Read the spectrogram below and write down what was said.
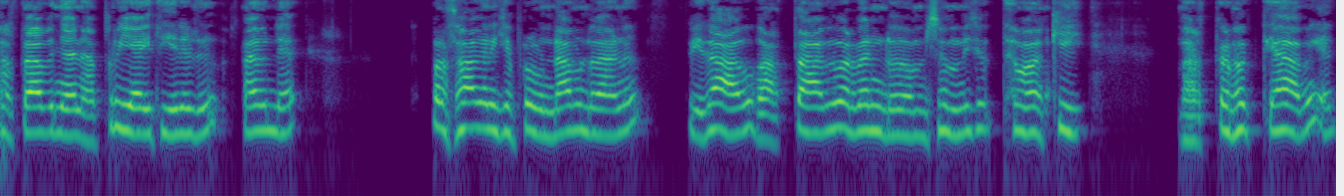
ഭർത്താവ് ഞാൻ അപ്രിയായി തീരരുത്. ഭർത്താവിന്റെ പ്രസാദം എനിക്ക് എപ്പോഴും ഉണ്ടാവേണ്ടതാണ്. പിതാവ് ഭർത്താവ് വ്രതണ്ട് വംശം വിശുദ്ധമാക്കി ഭർത്തൃഭക്ത്യാമി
